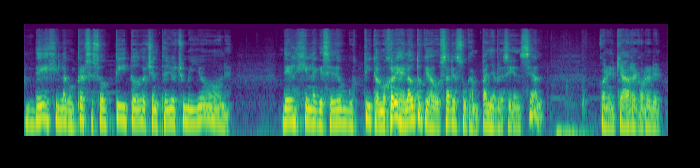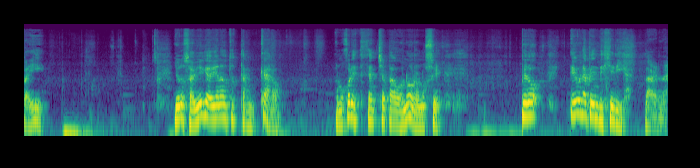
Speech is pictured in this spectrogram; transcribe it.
déjenla comprarse su autito de 88 millones. Déjenla que se dé un gustito. A lo mejor es el auto que va a usar en su campaña presidencial, con el que va a recorrer el país. Yo no sabía que habían autos tan caros. A lo mejor este está en chapado oro, no sé. Pero es una pendejería, la verdad.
